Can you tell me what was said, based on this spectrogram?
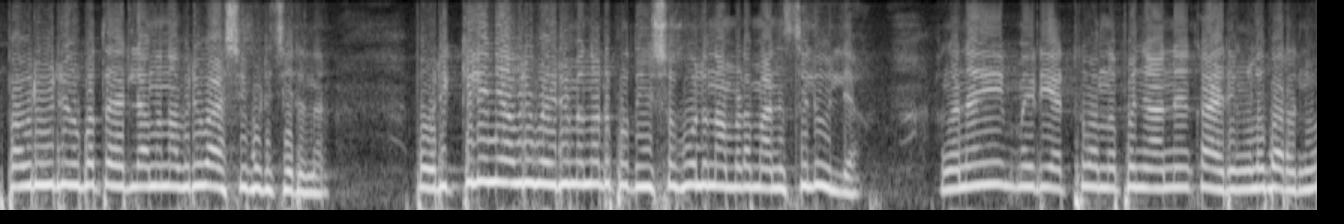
അപ്പോൾ അവർ ഒരു രൂപ തരില്ല എന്നാണ് അവർ വാശി പിടിച്ചിരുന്നത്. അപ്പോൾ ഒരിക്കലും ഇനി അവർ വരുമെന്നൊരു പ്രതീക്ഷ പോലും നമ്മുടെ മനസ്സിലും ഇല്ല. അങ്ങനെ ഈ മീഡിയേറ്റർ വന്നപ്പോൾ ഞാൻ കാര്യങ്ങൾ പറഞ്ഞു.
